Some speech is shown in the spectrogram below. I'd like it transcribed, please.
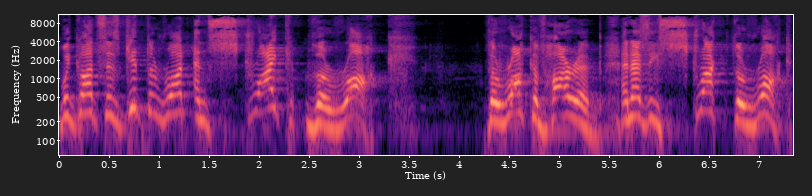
where God says, Get the rod and strike the rock the rock of Horeb. And as he struck the rock,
